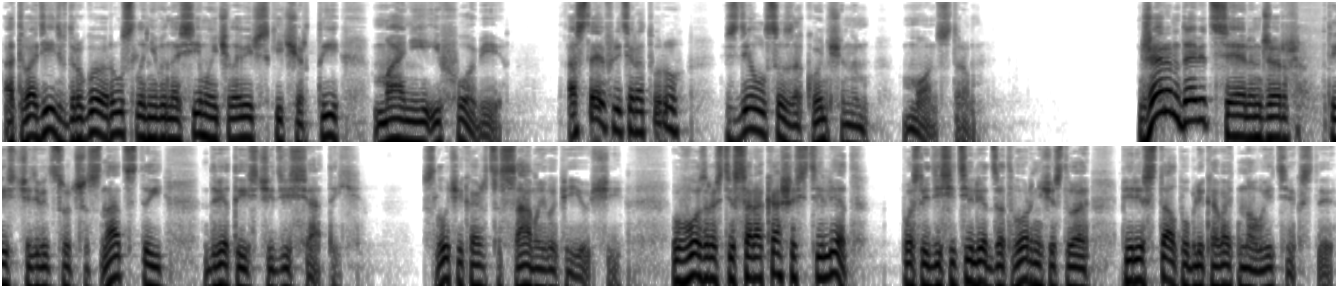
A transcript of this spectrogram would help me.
отводить в другое русло невыносимые человеческие черты, мании и фобии. Оставив литературу, сделался законченным монстром. Джером Дэвид Селлинджер, 1916-2010. Случай, кажется, самый вопиющий. В возрасте 46 лет, после 10 лет затворничества, перестал публиковать новые тексты.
